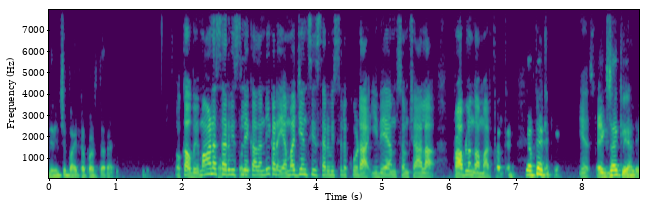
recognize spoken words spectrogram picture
దీని నుంచి బయటపడతారని ఒక విమాన సర్వీసులే కాదండి ఇక్కడ ఎమర్జెన్సీ సర్వీసులకు కూడా ఇదే అంశం చాలా ప్రాబ్లంగా మారుతుంది. ఎగ్జాక్ట్లీ అండి.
